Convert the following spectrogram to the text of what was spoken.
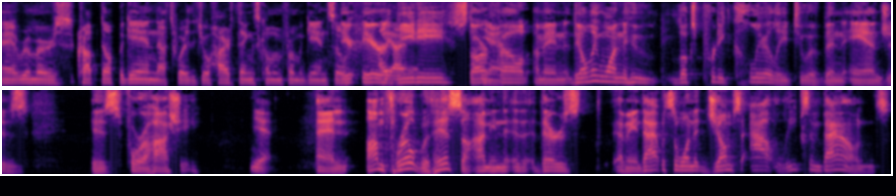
uh, rumors cropped up again. That's where the Joe Hart thing's coming from again. So Iriditi, Starfelt. Yeah. I mean, the only one who looks pretty clearly to have been Ange is is Furuhashi. Yeah and I'm thrilled with his song. I mean, there's, I mean, that was the one that jumps out leaps and bounds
